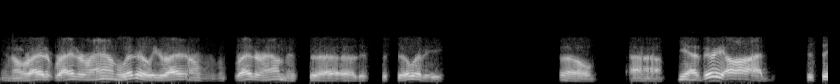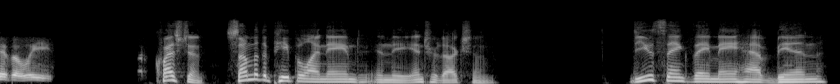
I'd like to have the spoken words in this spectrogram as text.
you know, right right around, literally right around, right around this uh, this facility. So, uh, yeah, very odd to say the least. Question: Some of the people I named in the introduction, do you think they may have been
